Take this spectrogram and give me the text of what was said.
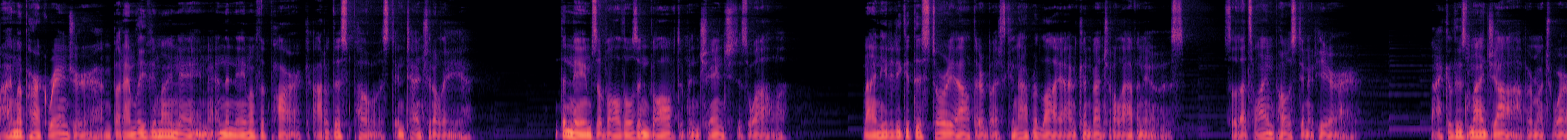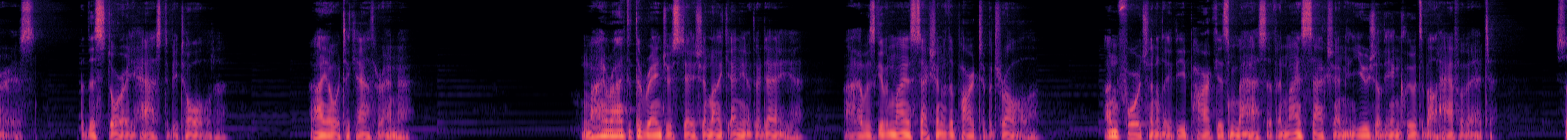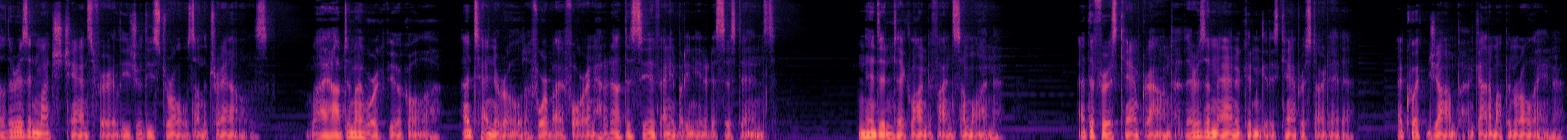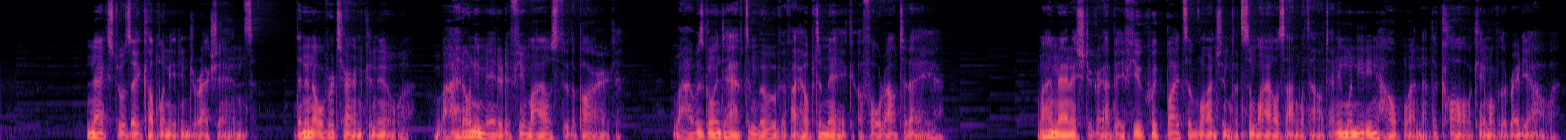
I'm a park ranger, but I'm leaving my name and the name of the park out of this post intentionally. The names of all those involved have been changed as well. I needed to get this story out there, but cannot rely on conventional avenues, so that's why I'm posting it here. I could lose my job or much worse, but this story has to be told. I owe it to Catherine. I arrived at the ranger station like any other day. I was given my section of the park to patrol. Unfortunately, the park is massive and my section usually includes about half of it so there isn't much chance for leisurely strolls on the trails. I hopped in my work vehicle, a 10 year old 4x4, and headed out to see if anybody needed assistance. It didn't take long to find someone. At the first campground, there was a man who couldn't get his camper started. A quick jump got him up and rolling. Next was a couple needing directions, then an overturned canoe. I had only made it a few miles through the park I was going to have to move if I hoped to make a full route today. I managed to grab a few quick bites of lunch and put some miles on without anyone needing help when the call came over the radio.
